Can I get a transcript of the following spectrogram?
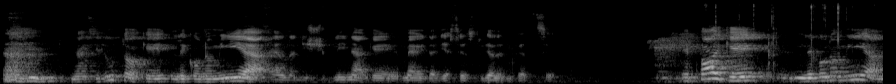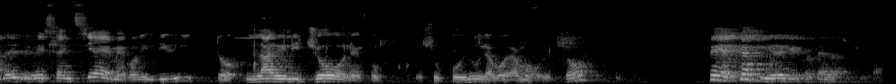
innanzitutto che l'economia è una disciplina che merita di essere studiata di per sé e poi che l'economia andrebbe messa insieme con il diritto, la religione su cui lui lavora molto per capire che cos'è la società.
